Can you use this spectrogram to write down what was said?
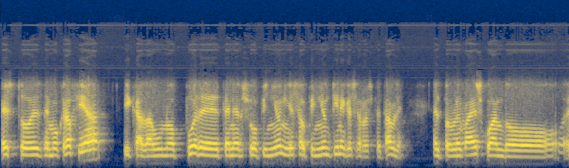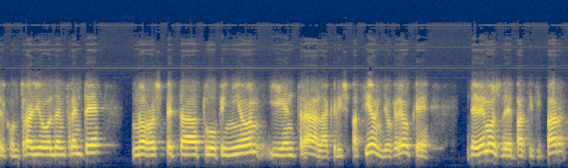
esto es democracia y cada uno puede tener su opinión y esa opinión tiene que ser respetable. El problema es cuando el contrario, el de enfrente, no respeta tu opinión y entra a la crispación. Yo creo que debemos de participar,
